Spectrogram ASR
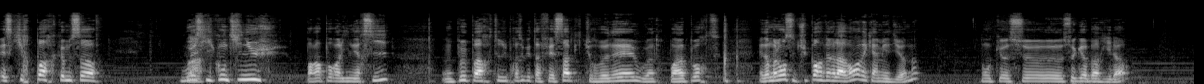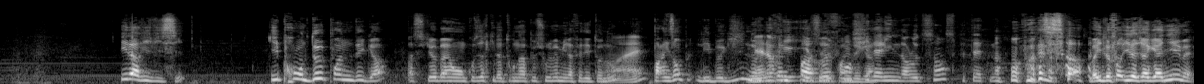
Est-ce qu'il repart comme ça Ou Ouais. est-ce qu'il continue par rapport à l'inertie? On peut partir du principe que t'as fait ça, puis que tu revenais, ou un truc, peu importe. Et normalement, si tu pars vers l'avant avec un médium, donc euh, ce, ce gabarit-là, il arrive ici, il prend deux points de dégâts parce que ben, on considère qu'il a tourné un peu sur lui-même, il a fait des tonneaux. Ouais. Par exemple, les buggy ne Mais le alors, prennent il, pas il dégâts. la ligne dans l'autre sens, peut-être, non Ouais, c'est ça. Bah, il, le fait- il a déjà gagné, mais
